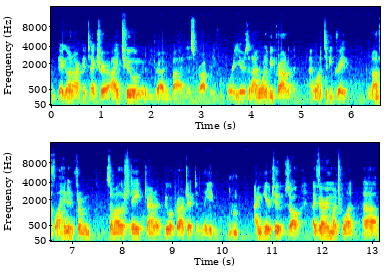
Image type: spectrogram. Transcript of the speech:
I'm big on architecture. I too am going to be driving by this property for 40 years, and I want to be proud of it. I want it to be great. I'm not flying in from some other state trying to do a project and leave. Mhm. I'm here too. So I very much want uh,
